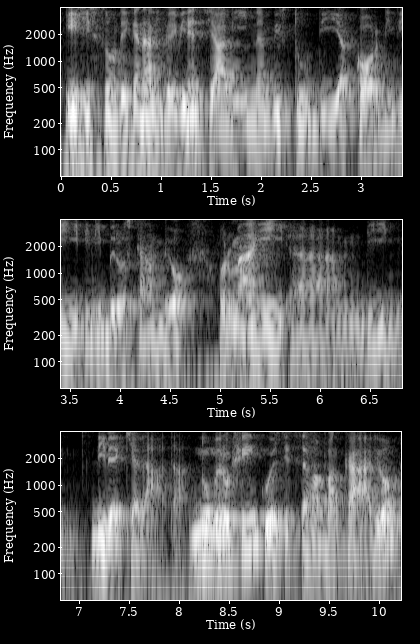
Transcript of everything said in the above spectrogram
esistono dei canali previdenziali in virtù di accordi di, di libero scambio ormai ehm, di, di, vecchia data. Numero 5 il sistema bancario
